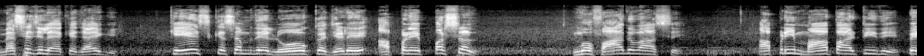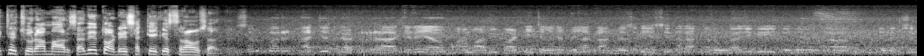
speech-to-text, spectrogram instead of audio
ਮੈਸੇਜ ਲੈ ਕੇ ਜਾਏਗੀ ਕਿ ਇਸ ਕਿਸਮ ਦੇ ਲੋਕ ਜਿਹੜੇ ਆਪਣੇ ਪਰਸਨਲ ਮੁਫਾਦ ਵਾਸਤੇ ਆਪਣੀ ਮਾਂ ਪਾਰਟੀ ਦੇ ਪਿੱਠ ਛੁਰਾ ਮਾਰ ਸਕਦੇ, ਤੁਹਾਡੇ ਸੱਕੇ ਕਿਸ ਤਰ੍ਹਾਂ ਹੋ ਸਕਦੇ? ਸਰ, ਪਰ ਅੱਜ ਡਾਕਟਰ ਰਾਜ ਜਿਹੜੇ ਆ, ਉਹ ਆਮ ਆਦਮੀ ਪਾਰਟੀ ਚਲੇ ਗਏ। ਪਹਿਲਾਂ ਕਾਂਗਰਸ ਦੀ, ਇਸੇ ਤਰ੍ਹਾਂ ਅਰੋੜਾ ਜੀ ਵੀ ਜਦੋਂ ਇਲੈਕਸ਼ਨ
